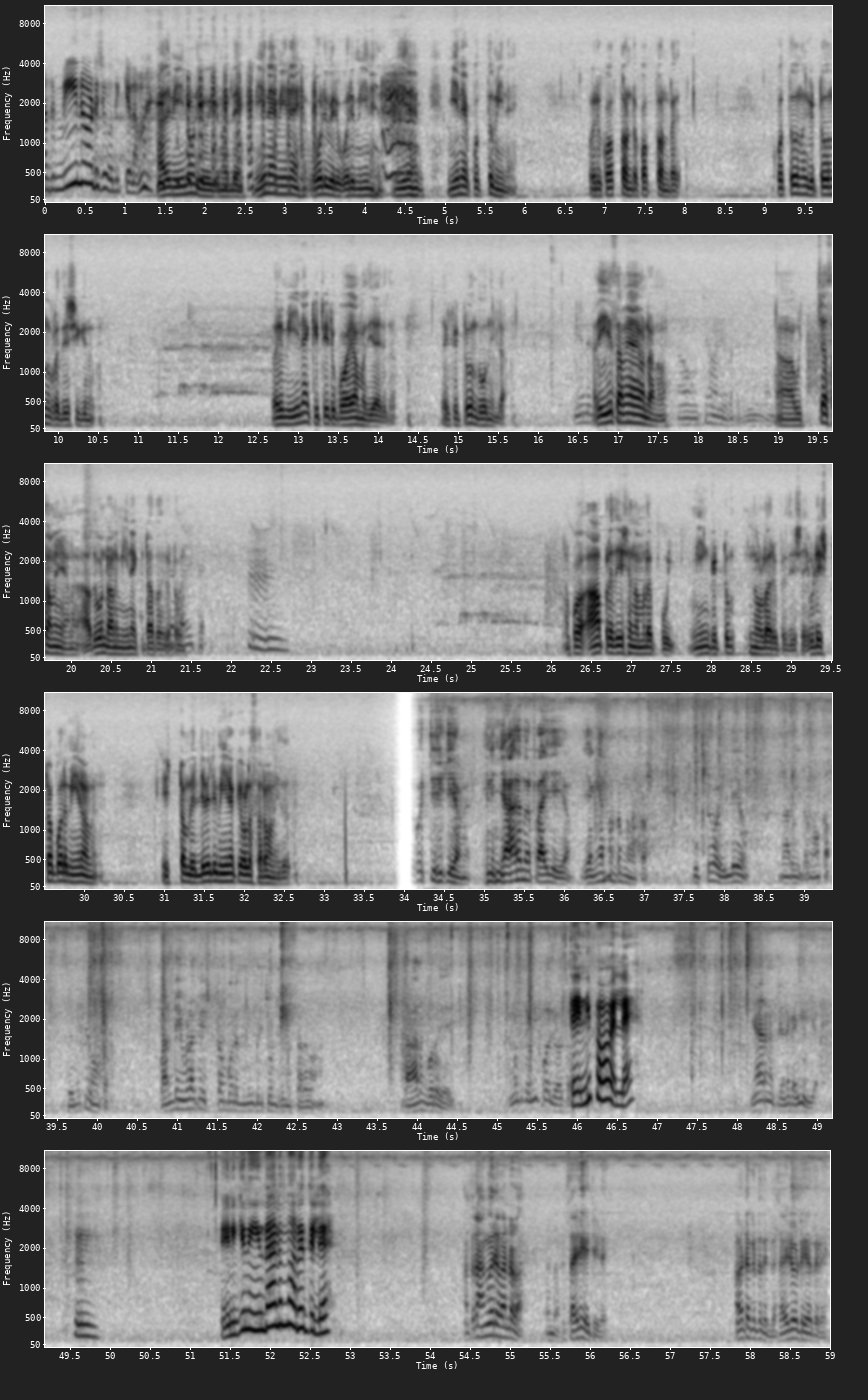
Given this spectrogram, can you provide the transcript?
അത് മീനോട് ചോദിക്കണം. അത് മീനോട് ചോദിക്കണം അല്ലേ? മീനെ മീനെ ഓടി വരും. ഒരു മീനെ മീനെ മീനെ കൊത്തു മീനെ. ഒരു കൊത്തുണ്ട് കൊത്തുണ്ട്. കൊത്തുനിന്ന് കിട്ടുമെന്ന് പ്രതീക്ഷിക്കുന്നു. ഒരു മീനെ കിട്ടിയിട്ട് പോയാൽ മതിയായിരുന്നു. അത് കിട്ടുമെന്ന് തോന്നില്ല. അത് ഈ സമയമായതുകൊണ്ടാണോ ആ ഉച്ച സമയമാണ് അതുകൊണ്ടാണ് മീനെ കിട്ടാത്തത് കേട്ടോ. അപ്പോൾ ആ പ്രതീക്ഷ നമ്മുടെ പോയി. മീൻ കിട്ടും എന്നുള്ള ഒരു പ്രതീക്ഷ. ഇവിടെ ഇഷ്ടം പോലെ മീനാണ്. ഇഷ്ടം വലിയ വലിയ മീനൊക്കെ ഉള്ള സ്ഥലമാണ് ഇത്. ഒറ്റിരിക്കുകയാണ് ഇനി ഞാനൊന്ന് ട്രൈ ചെയ്യാം. എങ്ങനെയുണ്ടെന്ന് നോക്കാം. കിട്ടുമോ ഇല്ലയോ? എന്നറിയില്ല നോക്കാം. ശ്രമിച്ച് നോക്കാം. പണ്ട് ഇഷ്ടം പോലെ മീൻ പിടിച്ചുകൊണ്ടിരുന്ന സ്ഥലമാണ്. കാലം കുറയായി. തെന്നി പോവല്ലേ. എനിക്ക് നീന്താനൊന്നും അറിയത്തില്ലേ? അത്ര അങ്ങ് വരെ വേണ്ടടാ. സൈഡ് കയറ്റിയിടെ. അവിടെ കിട്ടത്തില്ല സൈഡോട്ട് കയറ്റല്ലേ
